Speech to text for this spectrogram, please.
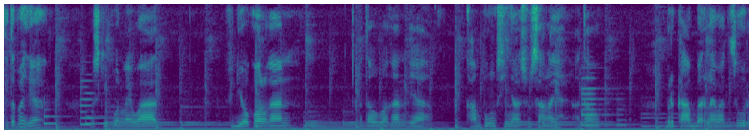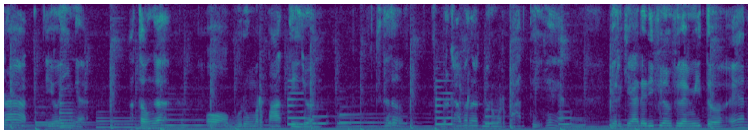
tetap aja meskipun lewat video call kan atau bahkan ya kampung sinyal susah lah ya atau berkabar lewat surat yoi enggak? Atau enggak? Oh burung merpati John. Kita tuh berkabar lewat burung merpati ya kan? Biar kayak ada di film-film itu ya kan?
